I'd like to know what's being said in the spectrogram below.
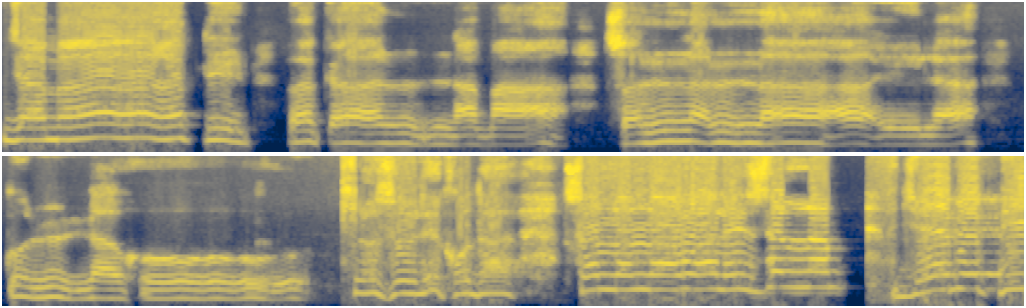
جماعة فكأنما صلى الليل كله রসুল খোদা সাল্লাল্লাহু আলাইহি সাল্লাম যে ব্যক্তি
